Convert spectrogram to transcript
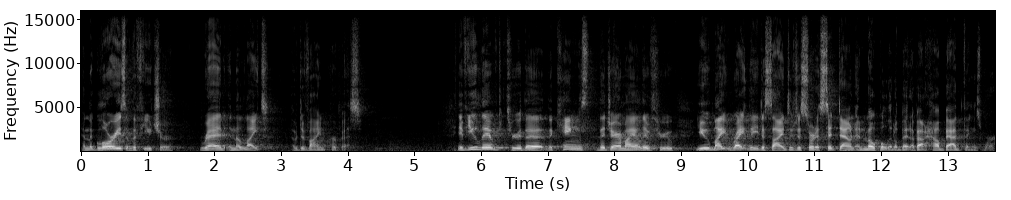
and the glories of the future read in the light of divine purpose. If you lived through the, the kings that Jeremiah lived through, you might rightly decide to just sort of sit down and mope a little bit about how bad things were.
